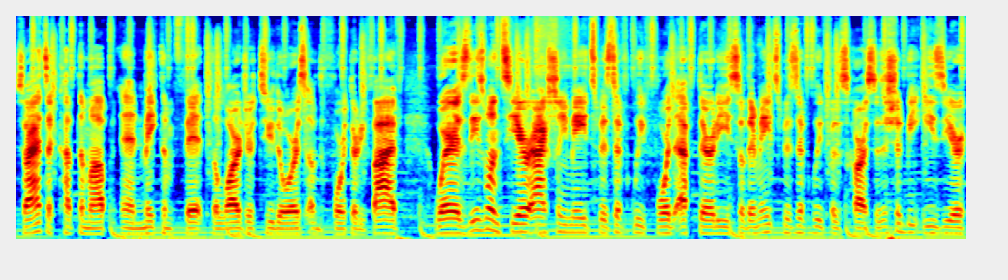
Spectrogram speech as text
so I had to cut them up and make them fit the larger two doors of the 435, whereas these ones here are actually made specifically for the F30, so they're made specifically for this car, so this should be easier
